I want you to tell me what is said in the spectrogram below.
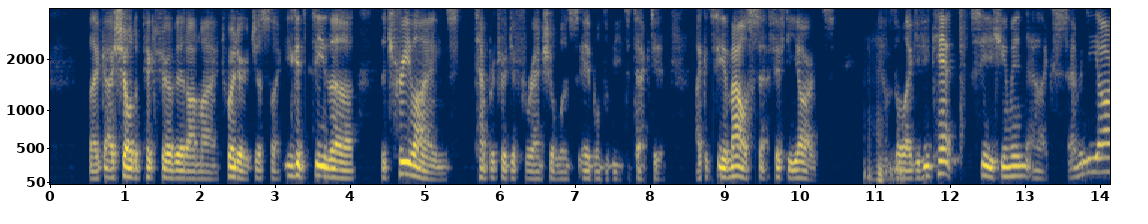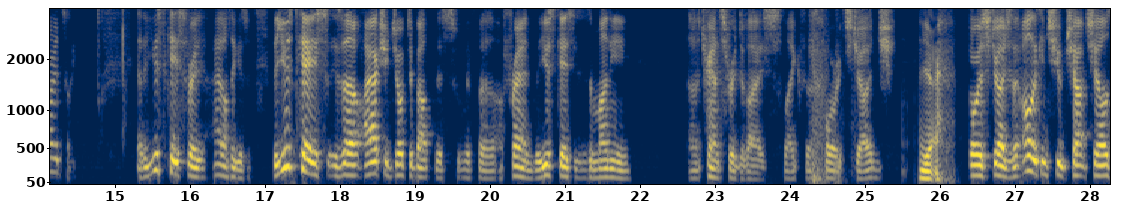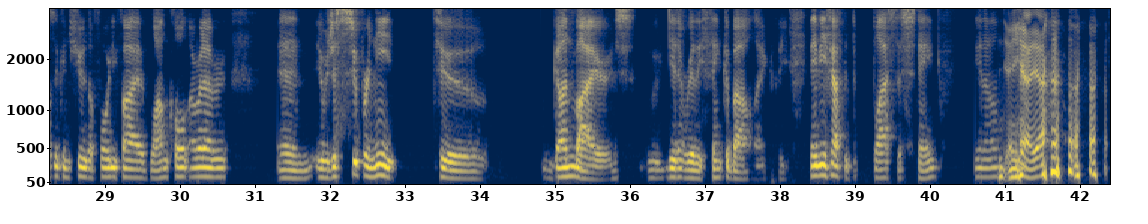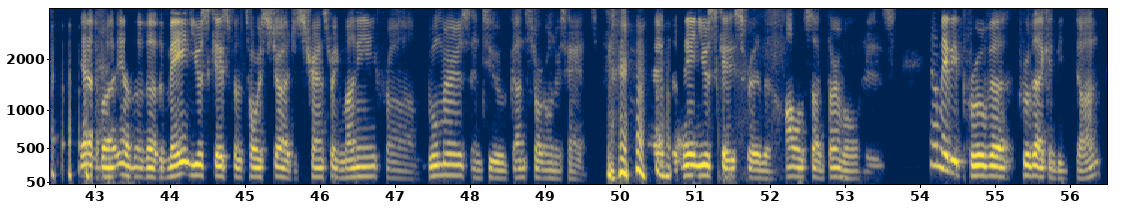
Like i showed a picture of it on my twitter just like you could see the the tree lines temperature differential was able to be detected. I could see a mouse at 50 yards. Mm-hmm. you know, so like if you can't see a human at like 70 yards like yeah, the use case for it i don't think is the use case is uh, i actually joked about this with a, a friend. The use case is the money uh, transfer device like the Taurus Judge. Yeah. Taurus Judge is like, oh, it can shoot shot shells, it can shoot a 45 long Colt or whatever. And it was just super neat to gun buyers who didn't really think about like the maybe if you have to blast a snake you know? Yeah yeah yeah. But you know the, the, the, main use case for the Taurus Judge is transferring money from boomers into gun store owners hands. And the main use case for the Holosun thermal is you know maybe prove it prove that it can be done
